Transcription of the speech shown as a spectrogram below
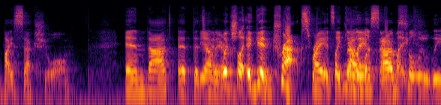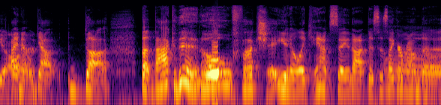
bisexual. And that at the Yeah, time which like again tracks, right? It's like No, yeah, listen, like absolutely I know, yeah, duh. But back then, oh fuck shit, you know, like can't say that. This is like around the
